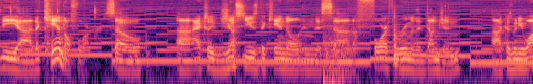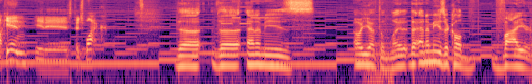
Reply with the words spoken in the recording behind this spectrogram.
the uh, the candle for. So uh, I actually just used the candle in this uh, the fourth room of the dungeon because when you walk in, it is pitch black. The the enemies. Oh, you have to light it. The enemies are called Vire.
